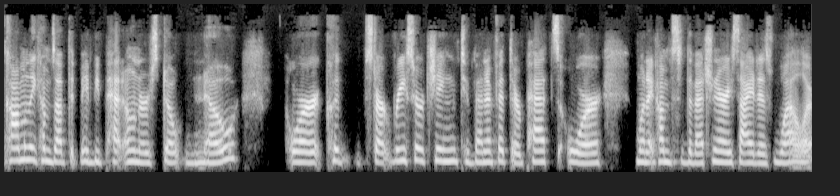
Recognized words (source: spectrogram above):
commonly comes up that maybe pet owners don't know or could start researching to benefit their pets or when it comes to the veterinary side as well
